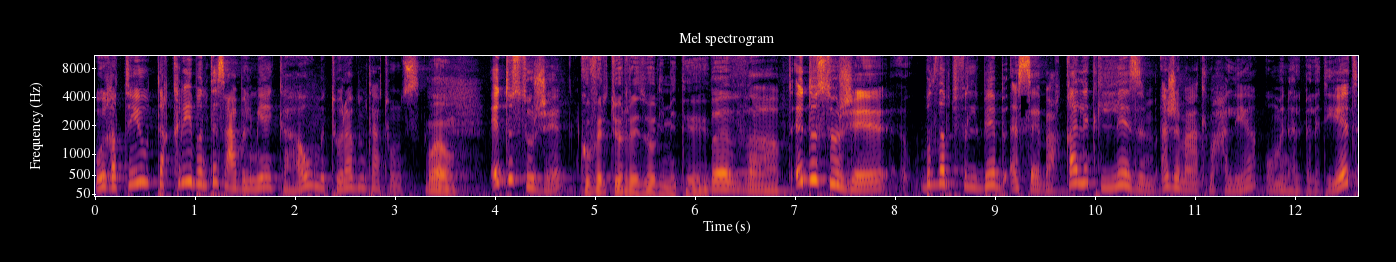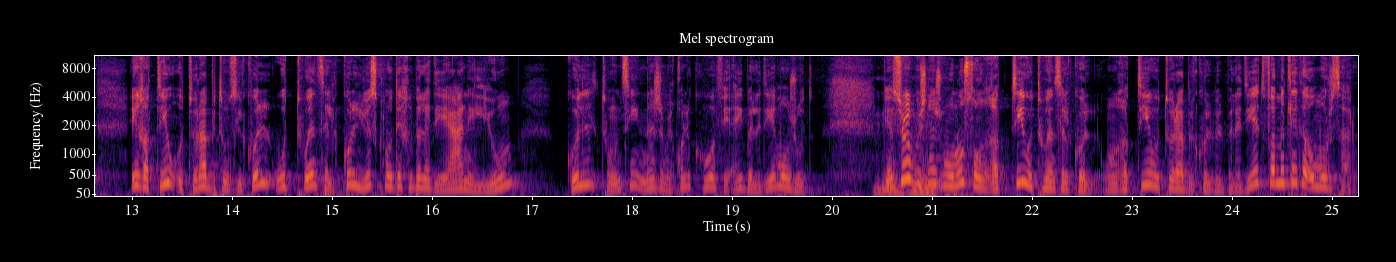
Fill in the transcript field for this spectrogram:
ويغطيوا تقريبا 9% كهو من التراب نتاع تونس. waouh. الدستور جاء couverture réseau limitée بالضبط. الدستور جاء بالضبط في الباب السابع. قال لك لازم الجماعات المحلية ومنها البلديات يغطيوا التراب بتونس الكل والتوانسة الكل يسكنوا داخل البلدية. يعني اليوم كل تونسي نجم يقول لك هو في أي بلدية موجود. bien sûr باش نجموا نوصلوا نغطيوا التوانسة الكل ونغطيوا التراب الكل بالبلديات فما ثلاثة أمور صاروا.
